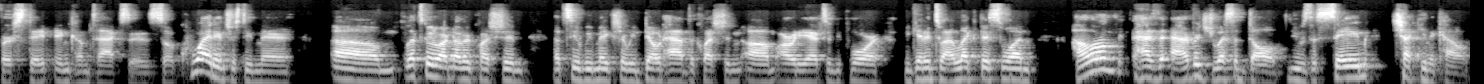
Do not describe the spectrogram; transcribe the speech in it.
for state income taxes. So quite interesting there. Um, let's go to our another question. Let's see if we make sure we don't have the question um, already answered before we get into. It. I like this one. How long has the average U.S. adult used the same checking account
